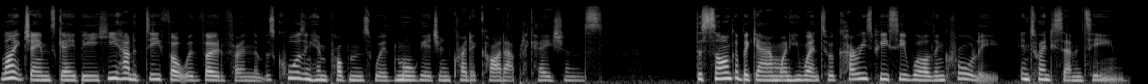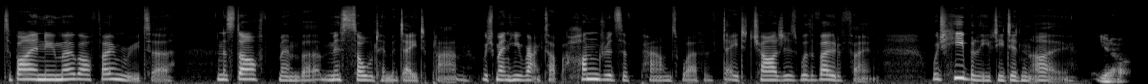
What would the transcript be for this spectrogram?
Like James Gaby, he had a default with Vodafone that was causing him problems with mortgage and credit card applications. The saga began when he went to a Currys PC World in Crawley in 2017 to buy a new mobile phone router, and a staff member missold him a data plan, which meant he racked up hundreds of pounds worth of data charges with Vodafone, which he believed he didn't owe. You know,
